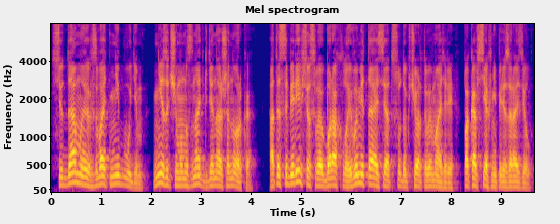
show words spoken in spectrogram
Сюда мы их звать не будем. Незачем им знать, где наша норка. А ты собери все свое барахло и выметайся отсюда к чертовой матери, пока всех не перезаразил».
